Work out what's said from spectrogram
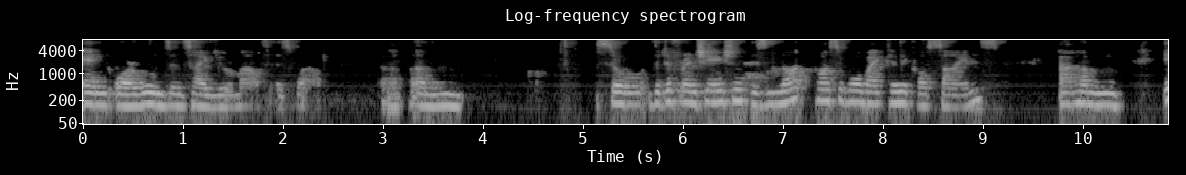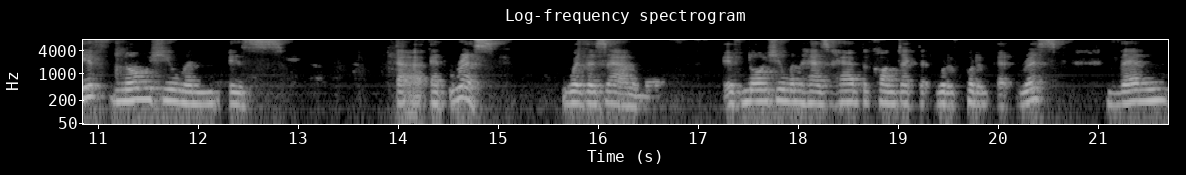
and or wounds inside your mouth as well. Uh, um, so the differentiation is not possible by clinical signs. Um, if no human is uh, at risk with this animal, if no human has had the contact that would have put him at risk, then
